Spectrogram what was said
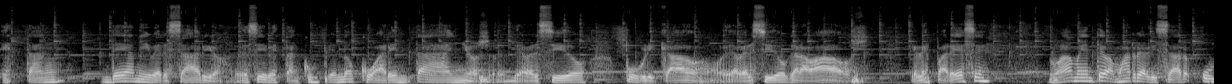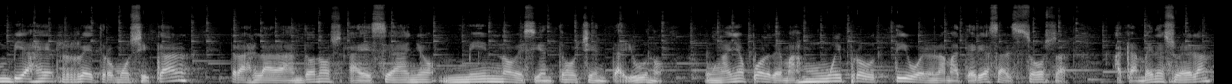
están de aniversario, es decir, están cumpliendo 40 años de haber sido publicados de haber sido grabados. ¿Qué les parece? Nuevamente vamos a realizar un viaje retromusical trasladándonos a ese año 1981 un año por demás muy productivo en la materia salsosa. Acá en Venezuela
